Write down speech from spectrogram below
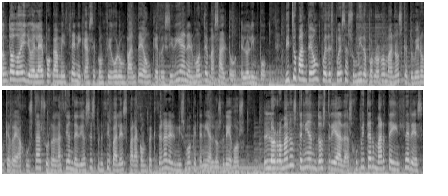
Con todo ello, en la época micénica se configuró un panteón que residía en el monte más alto, el Olimpo. Dicho panteón fue después asumido por los romanos que tuvieron que reajustar su relación de dioses principales para confeccionar el mismo que tenían los griegos. Los romanos tenían dos triadas, Júpiter, Marte y Ceres,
